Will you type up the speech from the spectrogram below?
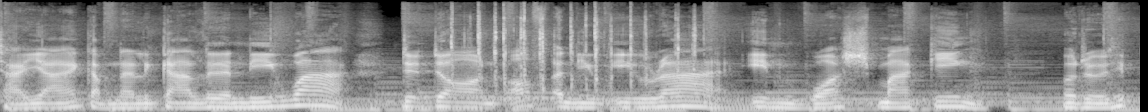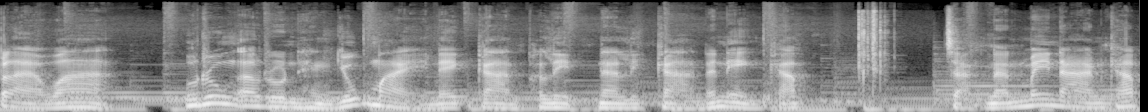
ฉายาให้กับนาฬิกาเรือนนี้ว่า The Dawn of a New Era in Watchmaking หรือที่แปลว่า รุ่งอรุณแห่งยุคใหม่ในการผลิตนาฬิกานั่นเองครับ จากนั้นไม่นานครับ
